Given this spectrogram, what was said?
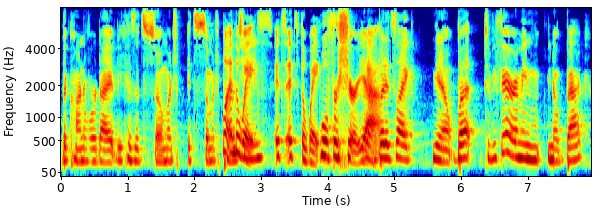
the carnivore diet because it's so much, it's so much. well, and the protein. weights. It's it's the weight. Well, for sure, yeah. Yeah. But it's like, you know, but to be fair, I mean, you know, back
